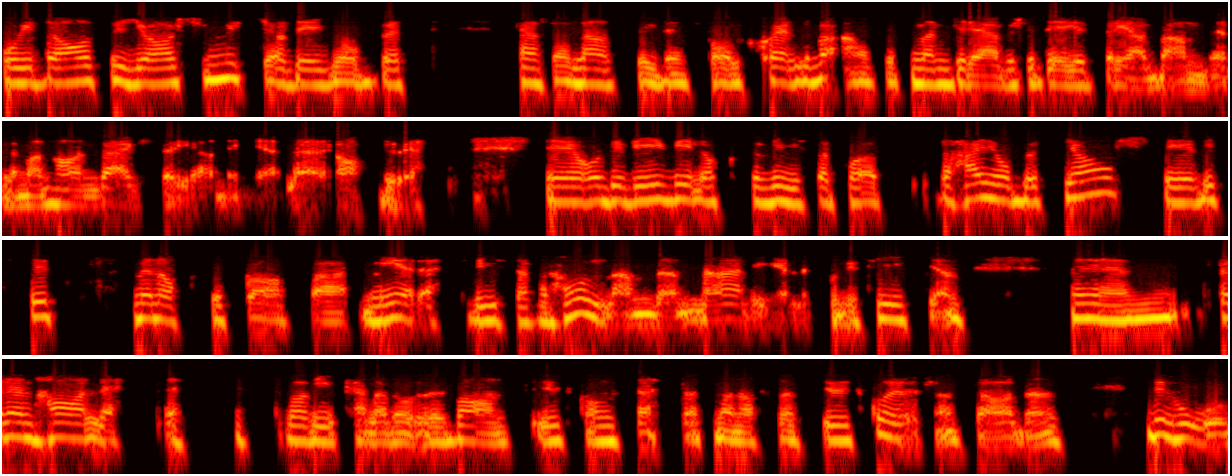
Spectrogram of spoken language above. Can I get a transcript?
Och idag så görs mycket av det jobbet kanske av landsbygdens folk själva. Alltså att man gräver sitt eget bredband eller man har en vägförening eller ja, du vet. Eh, och det vi vill också visa på att det här jobbet görs, det är viktigt, men också skapa mer rättvisa förhållanden när det gäller politiken. Eh, för den har lätt ett, ett, vad vi kallar då urbant utgångssätt, att man oftast utgår från stadens behov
